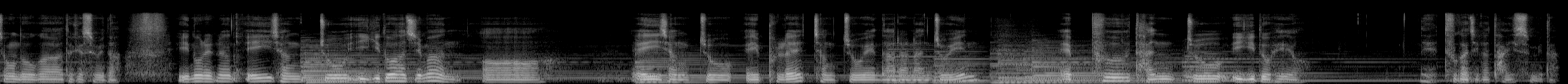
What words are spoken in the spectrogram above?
정도가 되겠습니다. 이 노래는 A 장조이기도 하지만 어, A 장조, A 플랫 장조의 나란한 조인 F 단조이기도 해요. 네, 두 가지가 다 있습니다.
